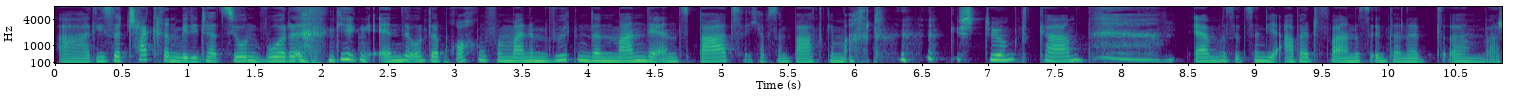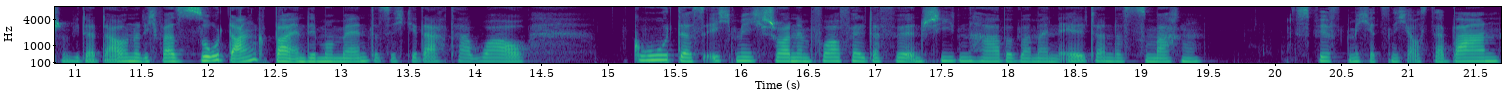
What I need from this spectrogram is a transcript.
Ah, diese Chakren-Meditation wurde gegen Ende unterbrochen von meinem wütenden Mann, der ins Bad, ich habe es im Bad gemacht, gestürmt kam. Er muss jetzt in die Arbeit fahren, das Internet ähm, war schon wieder down und ich war so dankbar in dem Moment, dass ich gedacht habe, wow, gut, dass ich mich schon im Vorfeld dafür entschieden habe, bei meinen Eltern das zu machen. Das wirft mich jetzt nicht aus der Bahn,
